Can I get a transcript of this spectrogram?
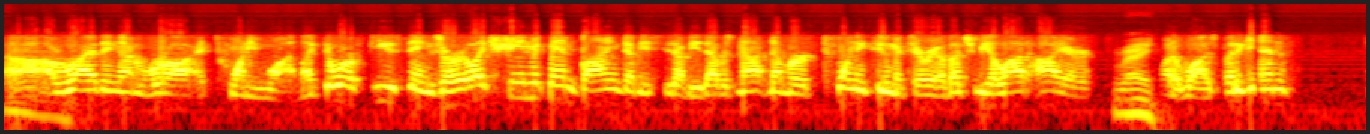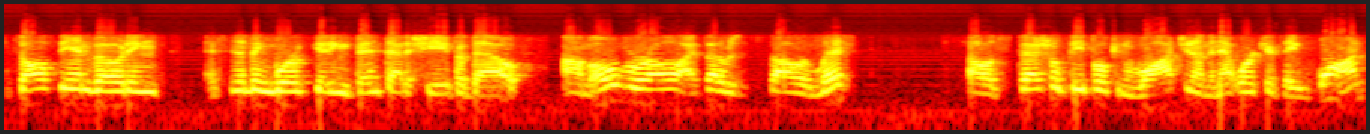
uh, arriving on Raw at 21. Like there were a few things, or like Shane McMahon buying WCW. That was not number 22 material. That should be a lot higher right. what it was. But again, it's all fan voting. It's nothing worth getting bent out of shape about. Um, overall, I thought it was a solid list, solid special. People can watch it on the network if they want.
